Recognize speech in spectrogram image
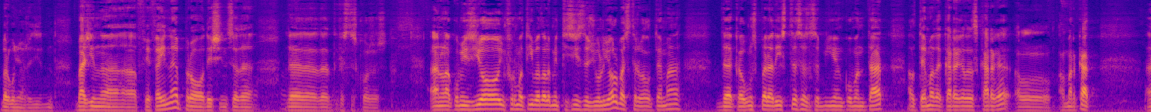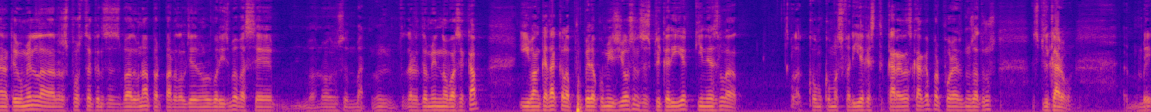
vergonyós, és dir, vagin a fer feina però deixin-se d'aquestes coses. En la comissió informativa de la 26 de juliol vaig treure el tema de que alguns paradistes ens havien comentat el tema de càrrega-descàrrega al, al mercat. En aquell moment la resposta que ens es va donar per part del gerent d'urbanisme va ser, no, no, no va ser cap, i van quedar que la propera comissió se'ns explicaria quina és la, la, com, com es faria aquesta càrrega-descàrrega per poder nosaltres explicar-ho. Bé,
